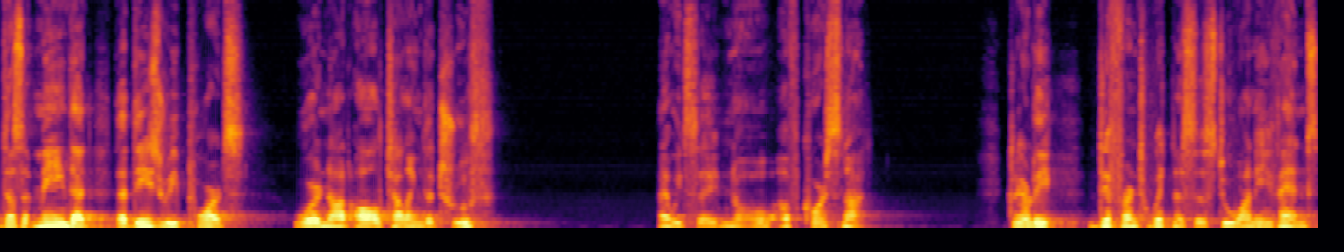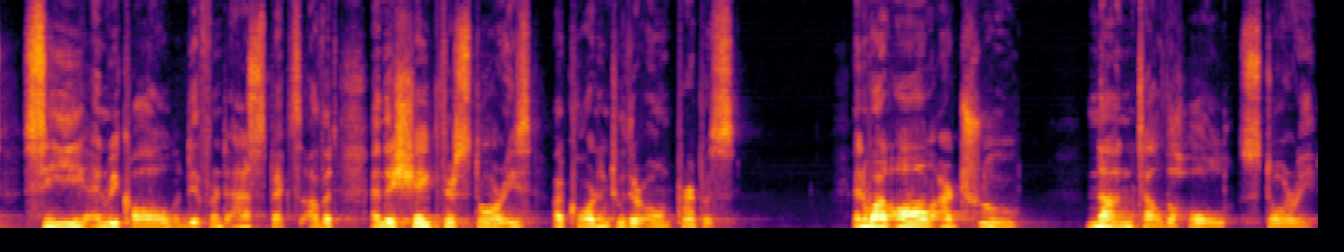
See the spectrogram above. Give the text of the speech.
does it mean that, that these reports were not all telling the truth? And we'd say, no, of course not. Clearly, different witnesses to one event see and recall different aspects of it, and they shape their stories according to their own purpose. And while all are true, none tell the whole story.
